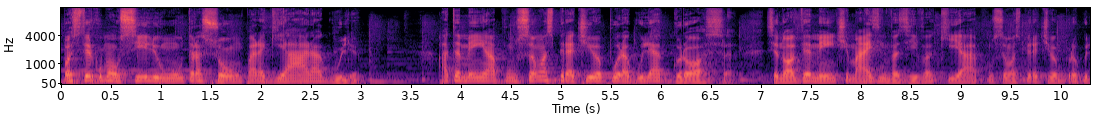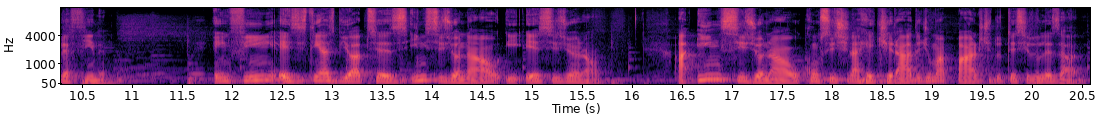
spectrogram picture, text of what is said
Pode ter como auxílio um ultrassom para guiar a agulha. Há também a punção aspirativa por agulha grossa, sendo obviamente mais invasiva que a punção aspirativa por agulha fina. Enfim, existem as biópsias incisional e excisional. A incisional consiste na retirada de uma parte do tecido lesado.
